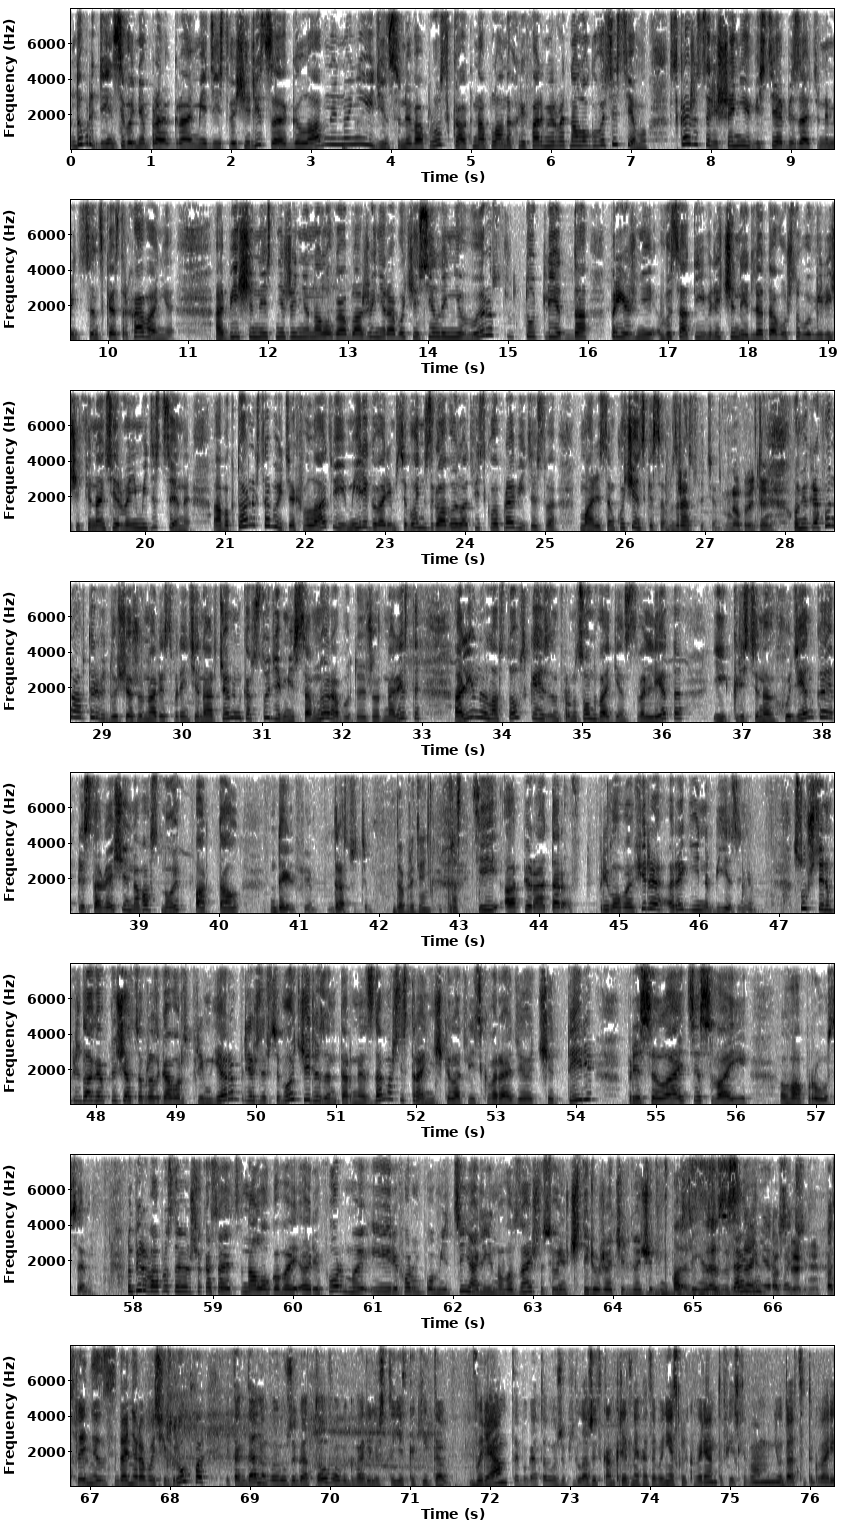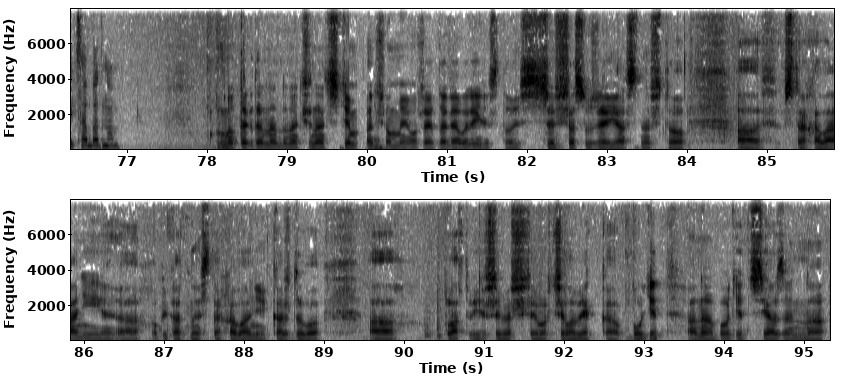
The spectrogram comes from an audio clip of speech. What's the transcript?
Добрый день. Сегодня в программе «Действующие лица» главный, но не единственный вопрос, как на планах реформировать налоговую систему. Скажется решение ввести обязательное медицинское страхование. Обещанное снижение налогообложения рабочей силы не вырастут ли до прежней высоты и величины для того, чтобы увеличить финансирование медицины? Об актуальных событиях в Латвии и мире говорим сегодня с главой латвийского правительства Марисом Кучинскисом. Здравствуйте. Добрый день. У микрофона автор, ведущая журналист Валентина Артеменко. В студии вместе со мной работают журналисты Алина Ластовская из информационного агентства «Лето» и Кристина Худенко, представляющая новостной портал Дельфи. Здравствуйте. Добрый день. Здравствуйте. И оператор прямого эфира Регина Бьезиня. Слушателям предлагаю включаться в разговор с премьером, прежде всего через интернет. С домашней странички Латвийского радио 4 присылайте свои вопросы. Ну, первый вопрос, наверное, что касается налоговой э, реформы и реформы по медицине. Алина, вот знаешь, что сегодня в 4 уже очередное чуть не последнее да, заседание. заседание рабочей, последнее. заседание рабочей группы. И тогда ну, вы уже готовы, вы говорили, что есть какие-то варианты, вы готовы уже предложить конкретные хотя бы несколько вариантов, если вам не удастся договориться об одном. Ну, тогда надо начинать с тем, о чем мы уже договорились. То есть сейчас уже ясно, что э, страхование, э, облигатное страхование каждого э, в Латвии живущего человека будет. Она будет связана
